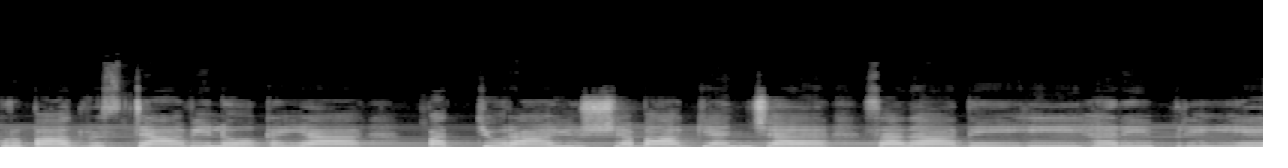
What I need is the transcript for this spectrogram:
कृपादृष्ट्या विलोकय पत्युरायुष्यभाग्यं च सदा देहि हरिप्रिये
